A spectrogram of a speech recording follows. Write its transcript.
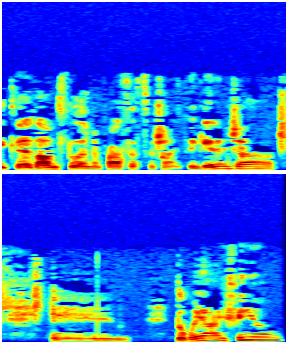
because I'm still in the process of trying to get a job, and the way I feel,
